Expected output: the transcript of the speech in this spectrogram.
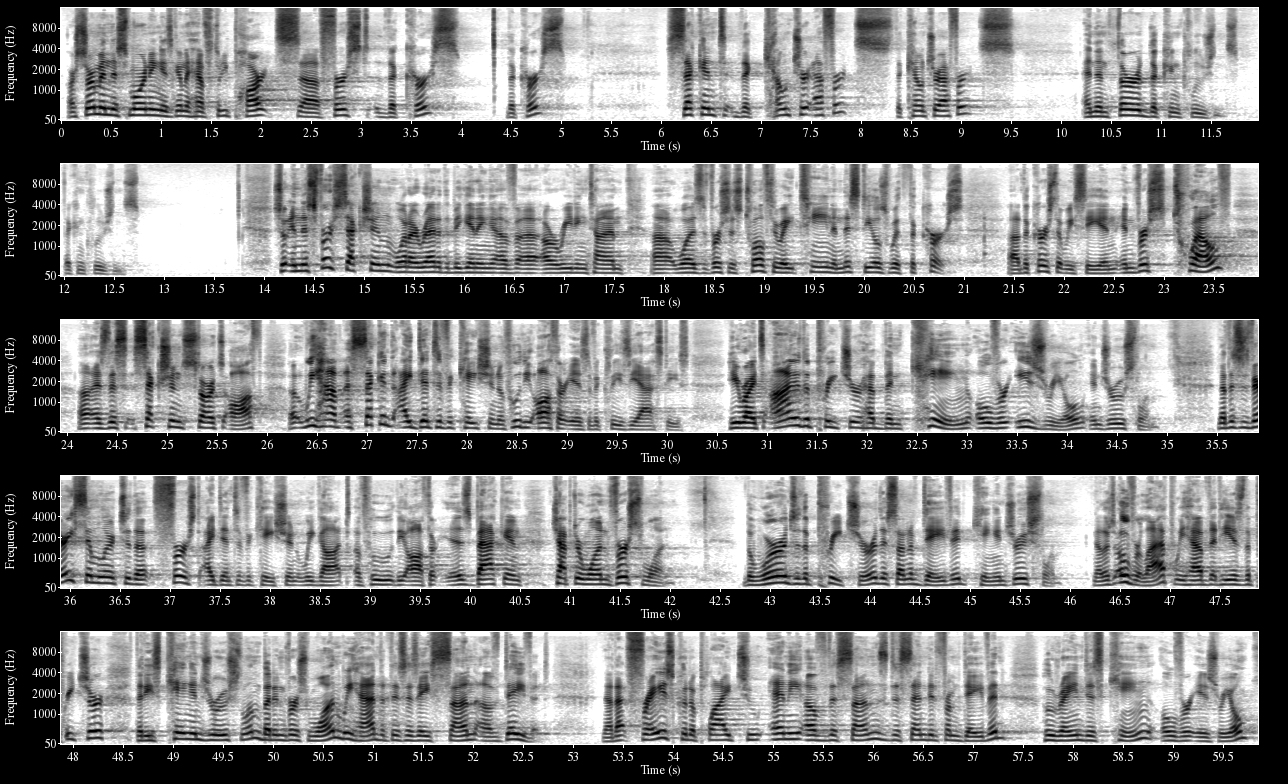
Our sermon this morning is going to have three parts. Uh, first, the curse, the curse. Second, the counter efforts, the counter efforts. And then third, the conclusions, the conclusions. So, in this first section, what I read at the beginning of uh, our reading time uh, was verses 12 through 18, and this deals with the curse, uh, the curse that we see. In, in verse 12, uh, as this section starts off, uh, we have a second identification of who the author is of Ecclesiastes. He writes, I, the preacher, have been king over Israel in Jerusalem. Now, this is very similar to the first identification we got of who the author is back in chapter 1, verse 1. The words of the preacher, the son of David, king in Jerusalem. Now, there's overlap. We have that he is the preacher, that he's king in Jerusalem, but in verse 1, we had that this is a son of David. Now, that phrase could apply to any of the sons descended from David who reigned as king over Israel.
